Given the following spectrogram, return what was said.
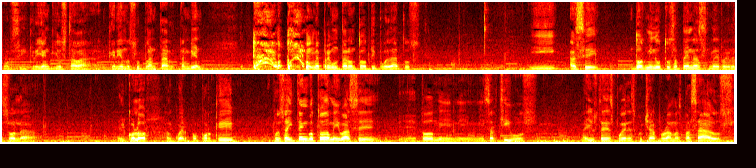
por si creían que yo estaba queriendo suplantar también. me preguntaron todo tipo de datos y hace dos minutos apenas me regresó la, el color al cuerpo porque pues ahí tengo toda mi base, eh, todos mis archivos. Ahí ustedes pueden escuchar programas pasados,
